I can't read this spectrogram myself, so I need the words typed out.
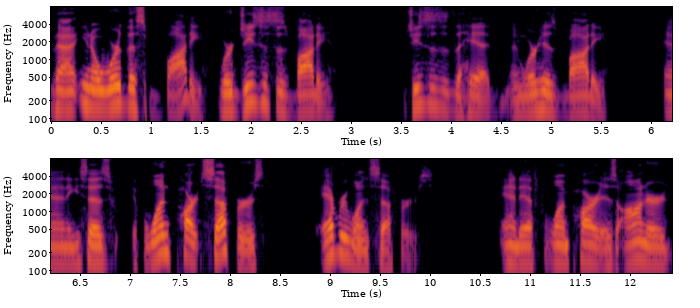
that, you know, we're this body. We're jesus's body. Jesus is the head, and we're his body. And he says, if one part suffers, everyone suffers. And if one part is honored,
